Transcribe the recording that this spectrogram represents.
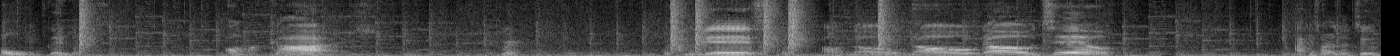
Oh goodness. Oh my gosh. Come here. I missed. Oh no, no, no, chill. I can start it too.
